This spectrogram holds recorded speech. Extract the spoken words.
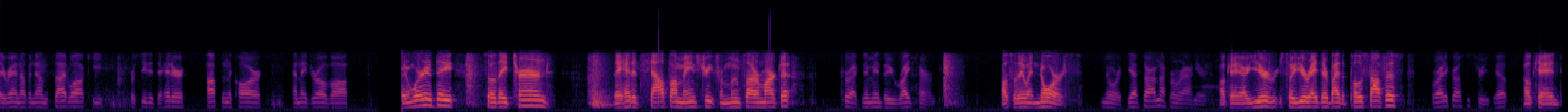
They ran up and down the sidewalk. He proceeded to hit her, hopped in the car, and they drove off. And where did they? So they turned. They headed south on Main Street from Moonflower Market. Correct. They made the right turn oh, Also, they went north. north. Yeah, sorry, I'm not from around here. Okay, are you? So you're right there by the post office. Right across the street. Yep. Okay, and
